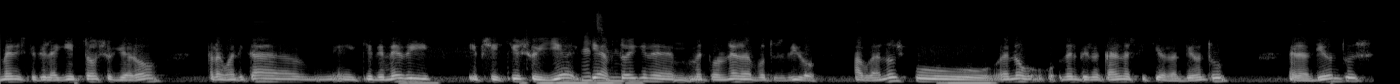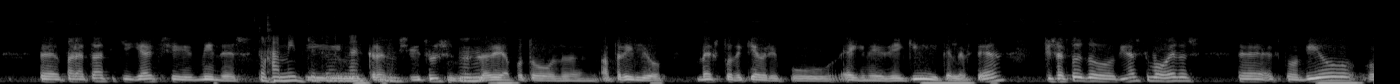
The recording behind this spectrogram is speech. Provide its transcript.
μένεις στη φυλακή τόσο καιρό, πραγματικά ε, κινδυνεύει η ψυχική σου υγεία Έτσι και είναι. αυτό έγινε με τον ένα από τους δύο Αφγανούς που ενώ δεν υπήρχε κανένα στοιχείο εναντίον του, εναντίον τους, ε, παρατάθηκε για έξι μήνες Το Χαμίτ και το. η Ναι. κράτησή τους, δηλαδή από τον ε, Απρίλιο μέχρι το Δεκέμβρη που έγινε η δίκη, η τελευταία. Και σε αυτό το διάστημα ο ένας ε, εκ των δύο, ο,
